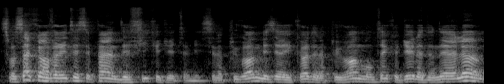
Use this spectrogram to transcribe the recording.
C'est pour ça qu'en vérité, ce n'est pas un défi que Dieu t'a mis. C'est la plus grande miséricorde et la plus grande montée que Dieu a donnée à l'homme,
